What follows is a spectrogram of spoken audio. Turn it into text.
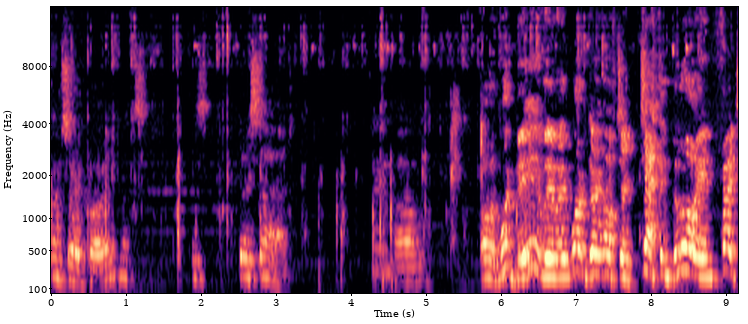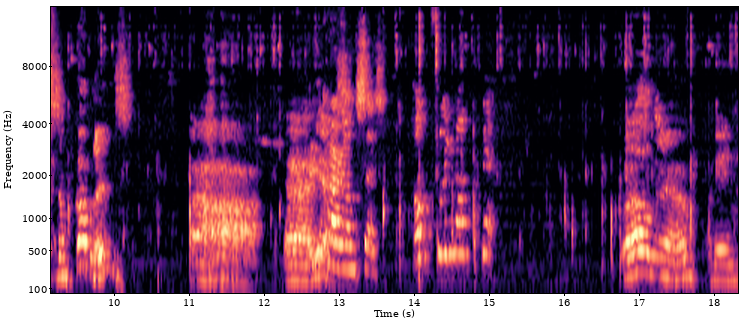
I'm sorry, Corin. That's, that's very sad. Um, oh, it would be if we we weren't going off to death and glory and fight some goblins. Ah, uh, yes. Carrion says, hopefully not death. Well, you know, I mean,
